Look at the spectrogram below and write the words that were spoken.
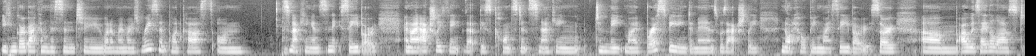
you can go back and listen to one of my most recent podcasts on snacking and SIBO. And I actually think that this constant snacking to meet my breastfeeding demands was actually not helping my SIBO. So um, I would say the last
